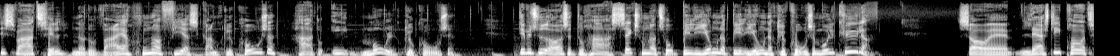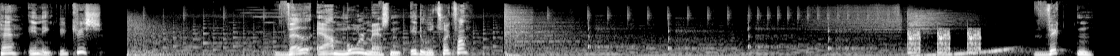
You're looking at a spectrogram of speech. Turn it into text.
Det svarer til, når du vejer 180 gram glukose, har du 1 mol glukose. Det betyder også, at du har 602 billioner billioner glukosemolekyler. Så øh, lad os lige prøve at tage en enkelt quiz. Hvad er molmassen et udtryk for? vægten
